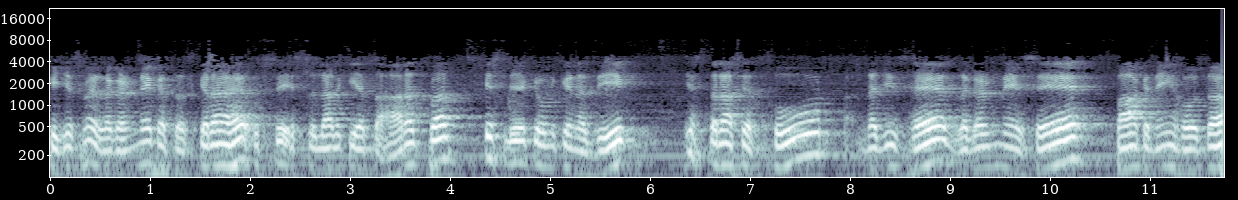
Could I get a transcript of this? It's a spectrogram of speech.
کہ جس میں رگڑنے کا تذکرہ ہے، اس سے استدلال کیا تہارت پر، اس لیے کہ ان کے نزدیک جس طرح سے خون نجیس ہے، رگڑنے سے پاک نہیں ہوتا،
